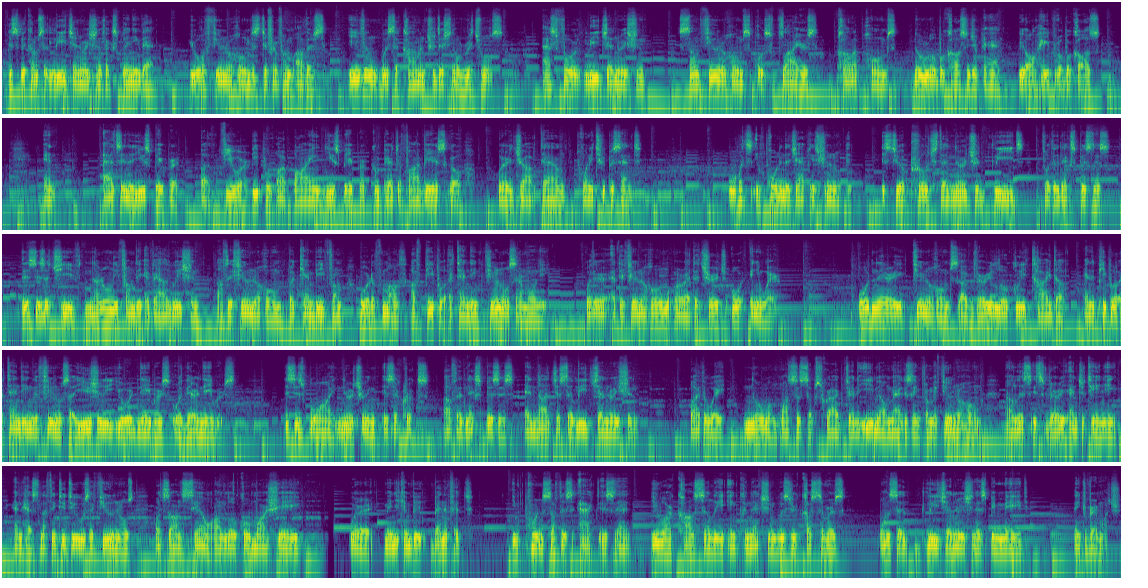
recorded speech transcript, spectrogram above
This becomes a lead generation of explaining that your funeral home is different from others, even with the common traditional rituals. As for lead generation, some funeral homes post flyers, call up homes, no robocalls in Japan. We all hate robocalls. And ads in the newspaper, but Fewer. people are buying newspaper compared to five years ago, where it dropped down 22%. What's important in the Japanese funeral is to approach the nurtured leads for the next business this is achieved not only from the evaluation of the funeral home, but can be from word of mouth of people attending funeral ceremony, whether at the funeral home or at the church or anywhere. Ordinary funeral homes are very locally tied up, and the people attending the funerals are usually your neighbors or their neighbors. This is why nurturing is the crux of the next business and not just a lead generation. By the way, no one wants to subscribe to an email magazine from a funeral home unless it's very entertaining and has nothing to do with the funerals, what's on sale on local marché, where many can be benefit. Importance of this act is that you are constantly in connection with your customers once a lead generation has been made. Thank you very much.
